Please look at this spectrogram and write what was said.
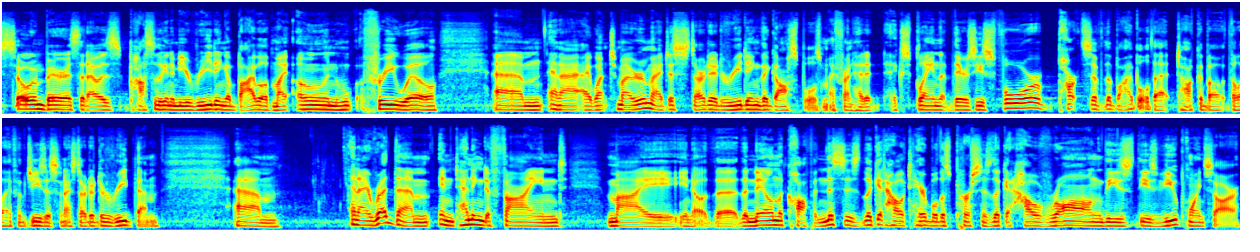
so embarrassed that I was possibly going to be reading a Bible of my own free will. Um, and I, I, went to my room. I just started reading the Gospels. My friend had explained that there's these four parts of the Bible that talk about the life of Jesus, and I started to read them. Um, and I read them intending to find my you know the the nail in the coffin this is look at how terrible this person is look at how wrong these these viewpoints are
